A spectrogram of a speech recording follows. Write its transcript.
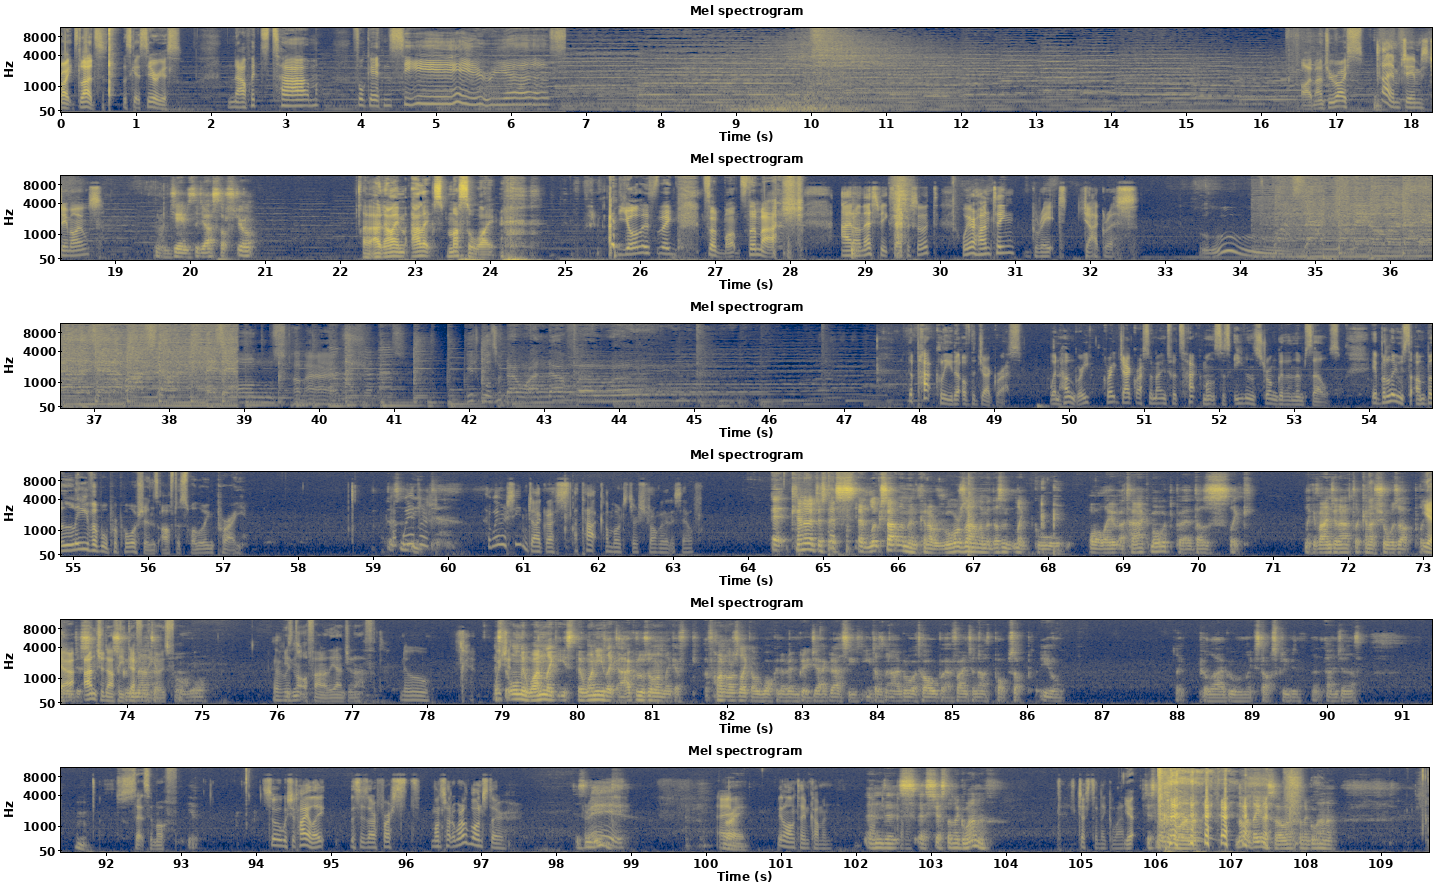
Right, lads, let's get serious. Now it's time for getting serious. I'm Andrew Rice. I'm James J. Miles. I'm James the Jester Stewart. Uh, and I'm Alex Musselwhite. and you're listening to Monster Mash. And on this week's episode, we're hunting Great Jagras. Ooh. It was a wonderful. The pack leader of the Jagras. When hungry, great Jagras are known to attack monsters even stronger than themselves. It balloons to unbelievable proportions after swallowing prey. Does Have we, ever, indeed. have we ever seen Jagras attack a monster stronger than itself? It kind of just it's, it looks at them and kind of roars at them. It doesn't like go all out attack mode, but it does like like if Anjanath like kind of shows up. Like, Yeah, he'll just Anjanath he definitely goes for. and roar. Have He's we- not a fan of the Anjanath. No. We It's should- the only one like he's the one he like aggro's on. Like if, if hunters like are walking around Great Jagras, he, he doesn't aggro at all. But if Anjanath pops up, he'll like pull aggro and like start screaming at Anjanath. Just sets him off. Yeah. So we should highlight this is our first Monster Hunter World monster. Isn't it? Hooray! Um, Right. Been a long time coming. And it's it's just an iguana. It's just an iguana. Yep. Just an iguana. Not a dinosaur, it's an iguana.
